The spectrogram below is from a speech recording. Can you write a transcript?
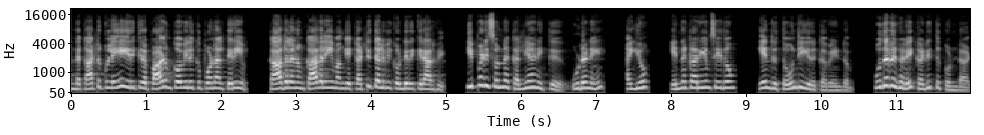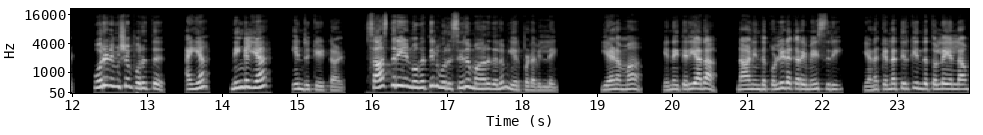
அந்த காட்டுக்குள்ளேயே இருக்கிற பாழும் கோவிலுக்கு போனால் தெரியும். காதலனும் காதலியும் அங்கே கட்டித் தழுவிக் கொண்டிருக்கிறார்கள். இப்படி சொன்ன கல்யாணிக்கு உடனே ஐயோ என்ன காரியம் செய்தோம்? என்று தோன்றியிருக்க வேண்டும். உதடுகளை கடித்துக் கொண்டாள். ஒரு நிமிஷம் பொறுத்து ஐயா நீங்கள் யார்? என்று கேட்டாள். சாஸ்திரியின் முகத்தில் ஒரு சிறு மாறுதலும் ஏற்படவில்லை. ஏனம்மா என்னை தெரியாதா? நான் இந்த கொள்ளிடக்கரை மேஸ்திரி. எனக்கு என்னத்திற்கு இந்த தொல்லையெல்லாம்?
